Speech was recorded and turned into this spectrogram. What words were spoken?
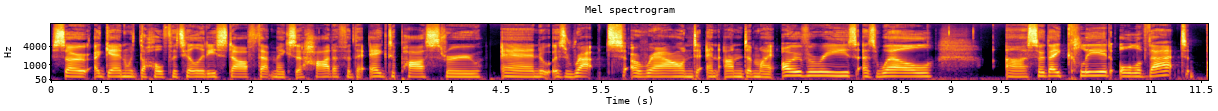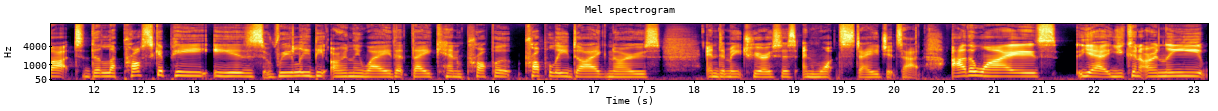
So, again, with the whole fertility stuff, that makes it harder for the egg to pass through. And it was wrapped around and under my ovaries as well. Uh, so they cleared all of that, but the laparoscopy is really the only way that they can proper, properly diagnose endometriosis and what stage it's at. Otherwise, yeah, you can only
